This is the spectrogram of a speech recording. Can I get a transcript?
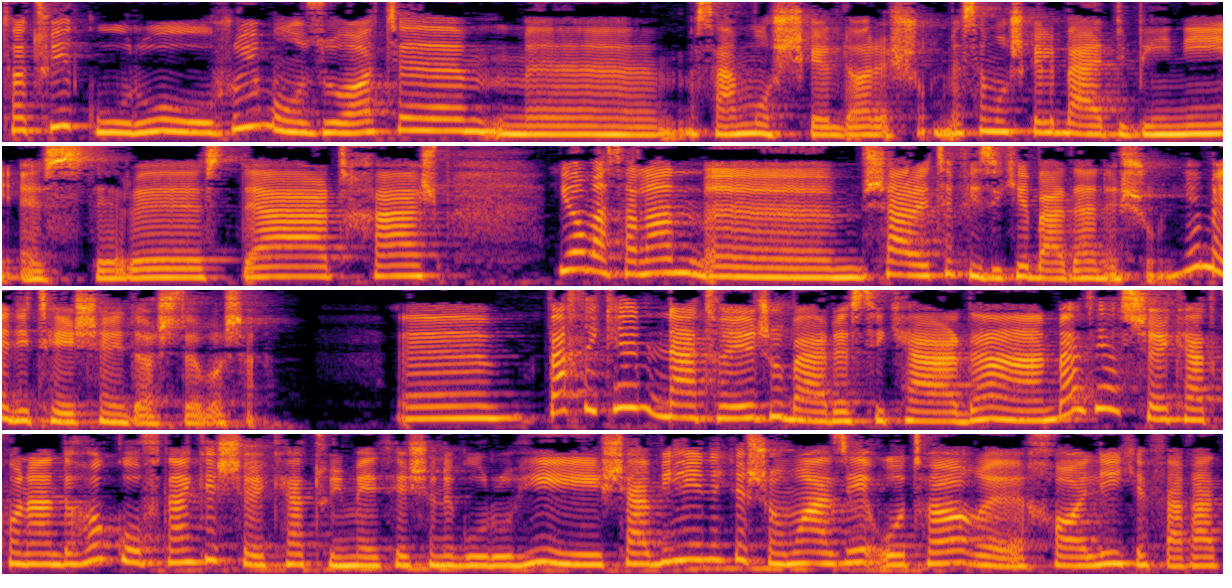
تا توی گروه روی موضوعات مثلا مشکل دارشون مثل مشکل بدبینی، استرس، درد، خشم یا مثلا شرایط فیزیکی بدنشون یه مدیتیشنی داشته باشن. وقتی که نتایج رو بررسی کردن بعضی از شرکت کننده ها گفتن که شرکت توی مدیتیشن گروهی شبیه اینه که شما از یه اتاق خالی که فقط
